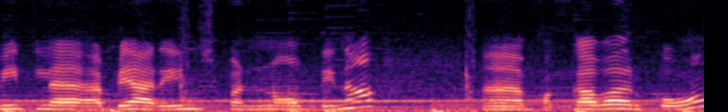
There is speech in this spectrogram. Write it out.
வீட்டில் அப்படியே அரேஞ்ச் பண்ணோம் அப்படின்னா பக்காவாக இருக்கும்.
